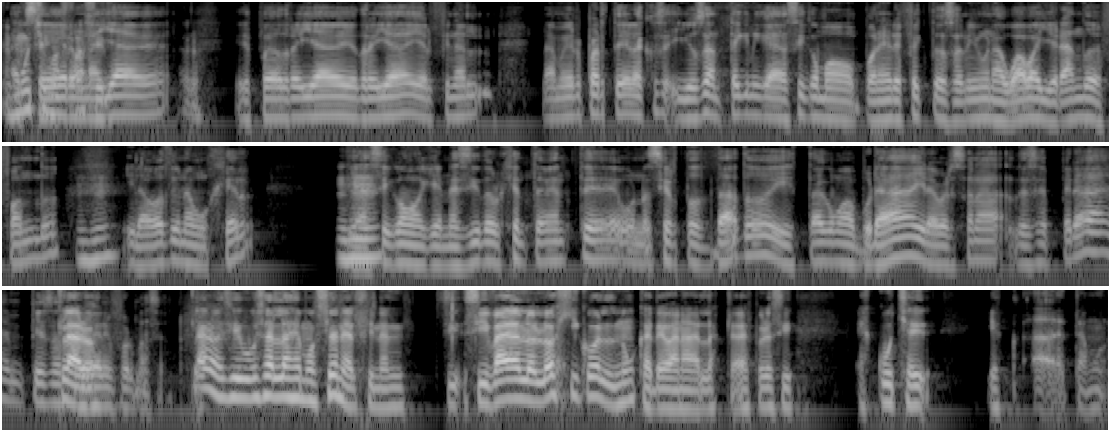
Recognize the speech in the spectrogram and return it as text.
Es mucho más acceder a una llave Claro. y después otra llave y otra llave y al final la mayor parte de las cosas y usan técnicas así como poner efectos de sonido una guagua llorando de fondo y la voz de una mujer y ujú. así como que necesita urgentemente unos ciertos datos y está como apurada y la persona desesperada empieza a entregar información. Claro, si usan las emociones al final. Si, si va a lo lógico, nunca te van a dar las claves, pero si escucha y, y es- ah, estamos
